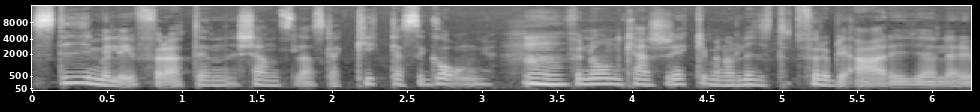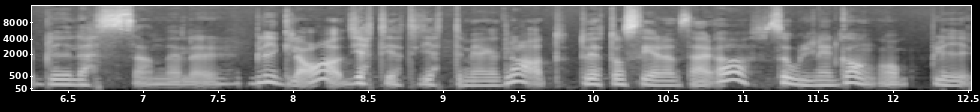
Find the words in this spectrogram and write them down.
stimuli för att en känsla ska kickas igång. Mm. För någon kanske räcker med något litet för att bli arg eller bli ledsen eller bli glad. Jätte, jätte, jättemega glad. Du vet, de ser en så här, oh, solnedgång och blir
